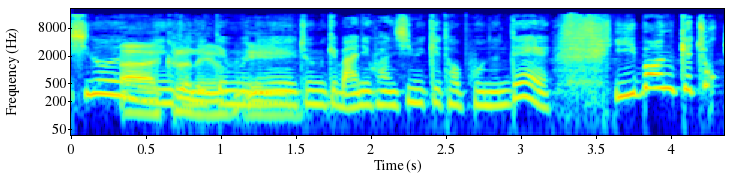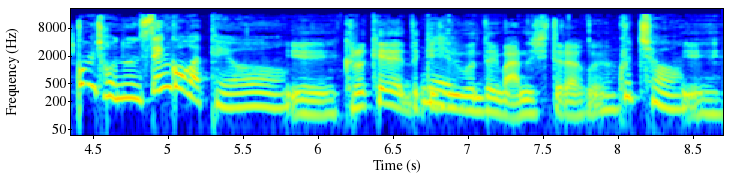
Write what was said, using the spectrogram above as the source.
신혼이 아. 때문에 예. 좀 이렇게 많이 관심 있게 더 보는데 이번 게 조금 저는 센 것 같아요. 예, 그렇게 느끼시는 네. 분들이 많으시더라고요. 그렇죠. 예.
